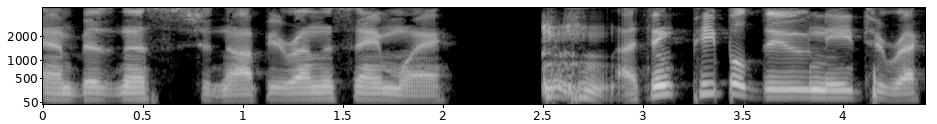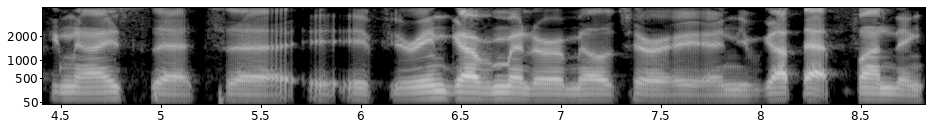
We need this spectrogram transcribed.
and business should not be run the same way. I think people do need to recognize that uh, if you're in government or a military and you've got that funding,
